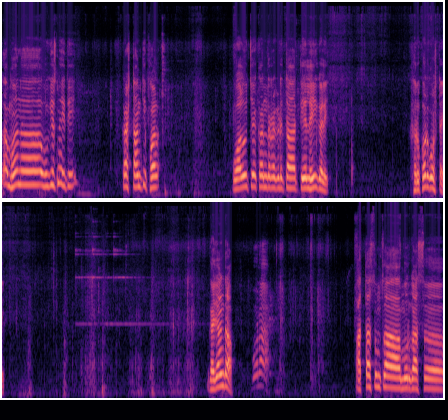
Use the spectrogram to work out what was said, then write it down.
तर म्हण उगीच नाही ते. कष्टांती फळ. वाळूचे कण रगडता तेलही गळे. खरोखर गोष्ट आहे. गजानराव बोला. आत्ताच तुमचा मुरघास अ,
